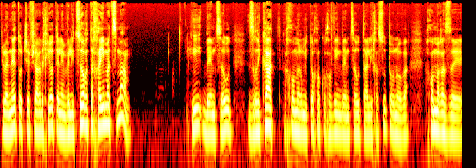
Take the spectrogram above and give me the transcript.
פלנטות שאפשר לחיות עליהן וליצור את החיים עצמם, היא באמצעות זריקת החומר מתוך הכוכבים באמצעות תהליך הסופרנובה. החומר הזה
